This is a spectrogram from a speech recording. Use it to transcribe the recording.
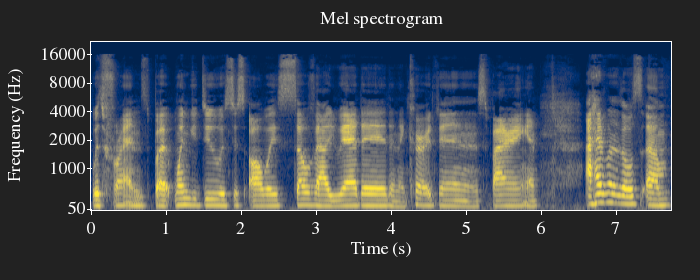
with friends but when you do it's just always so value added and encouraging and inspiring. And i had one of those um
